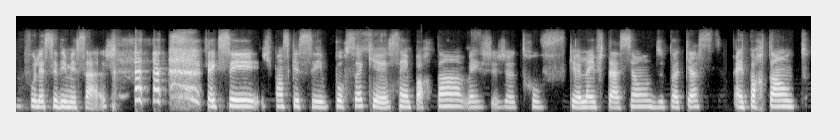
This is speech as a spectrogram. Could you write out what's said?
Il faut laisser des messages. fait que c'est, je pense que c'est pour ça que c'est important. Mais ben, je, trouve que l'invitation du podcast est importante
